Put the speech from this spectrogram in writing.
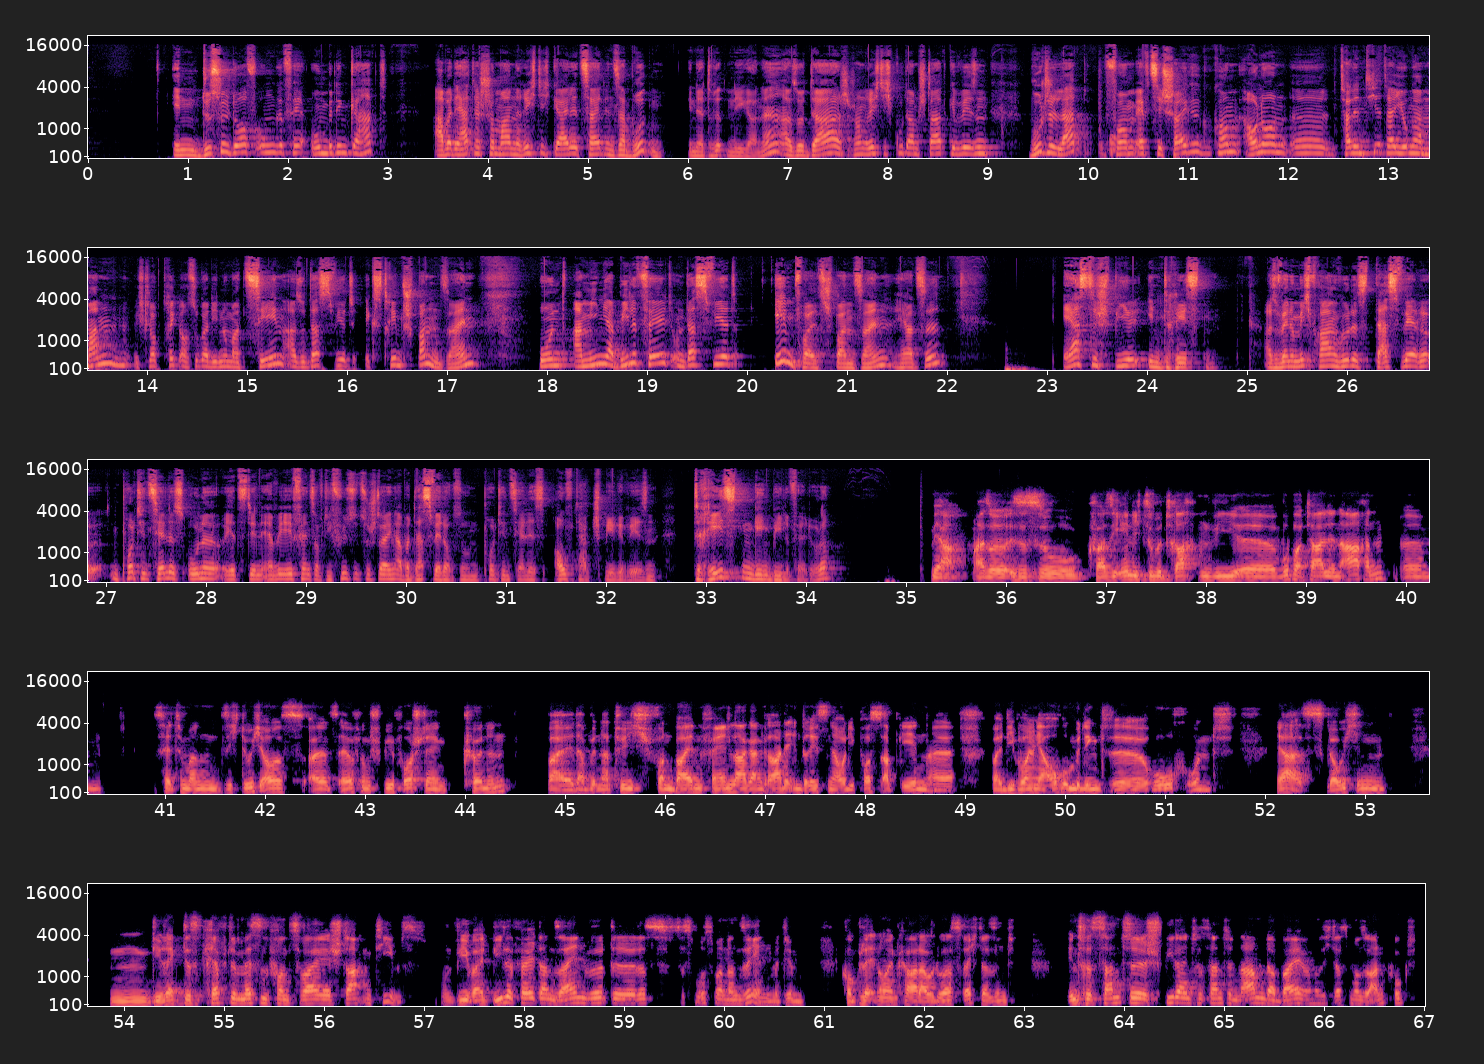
in Düsseldorf ungefähr unbedingt gehabt, aber der hatte schon mal eine richtig geile Zeit in Saarbrücken in der dritten Liga. Ne? Also da schon richtig gut am Start gewesen. Bujelab vom FC Schalke gekommen, auch noch ein äh, talentierter junger Mann. Ich glaube, trägt auch sogar die Nummer 10. Also das wird extrem spannend sein. Und Arminia Bielefeld, und das wird ebenfalls spannend sein, Herze erste Spiel in Dresden. Also wenn du mich fragen würdest, das wäre ein potenzielles, ohne jetzt den RWE-Fans auf die Füße zu steigen, aber das wäre doch so ein potenzielles Auftaktspiel gewesen. Dresden gegen Bielefeld, oder? Ja, also ist es so quasi ähnlich zu betrachten wie äh, Wuppertal in Aachen. Ähm, das hätte man sich durchaus als Eröffnungsspiel vorstellen können, weil da wird natürlich von beiden Fanlagern gerade in Dresden ja auch die Post abgehen, äh, weil die wollen ja auch unbedingt äh, hoch und ja, es ist, glaube ich, ein, ein direktes Kräftemessen von zwei starken Teams. Und wie weit Bielefeld dann sein wird, äh, das, das muss man dann sehen mit dem komplett neuen Kader. Aber du hast recht, da sind interessante Spieler, interessante Namen dabei, wenn man sich das mal so anguckt.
